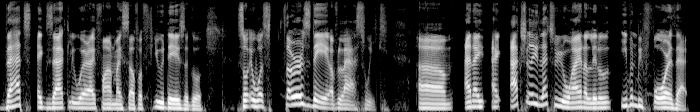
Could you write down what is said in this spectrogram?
that's exactly where I found myself a few days ago. So it was Thursday of last week. Um, and I, I actually, let's rewind a little even before that.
